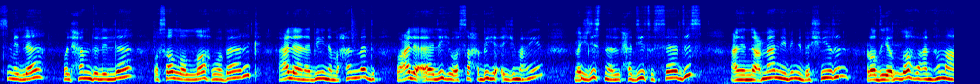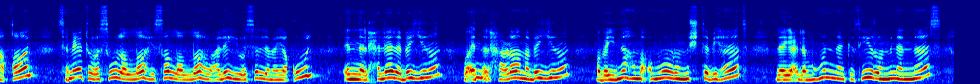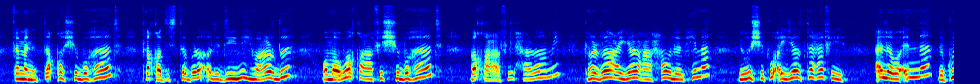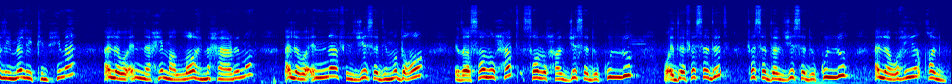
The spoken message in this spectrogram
بسم الله والحمد لله وصلى الله وبارك على نبينا محمد وعلى آله وصحبه أجمعين. مجلسنا للحديث السادس عن النعمان بن بشير رضي الله عنهما قال سمعت رسول الله صلى الله عليه وسلم يقول إن الحلال بين وإن الحرام بين وبينهما أمور مشتبهات. لا يعلمهن كثير من الناس فمن اتقى الشبهات فقد استبرأ لدينه وعرضه ومن وقع في الشبهات وقع في الحرام كالراعي يرعى حول الحمى يوشك أن يرتع فيه. ألا وإن لكل ملك حمى ألا وإن حمى الله محارمه ألا وإن في الجسد مضغة. إذا صلحت صلح الجسد كله وإذا فسدت فسد الجسد كله ألا وهي القلب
